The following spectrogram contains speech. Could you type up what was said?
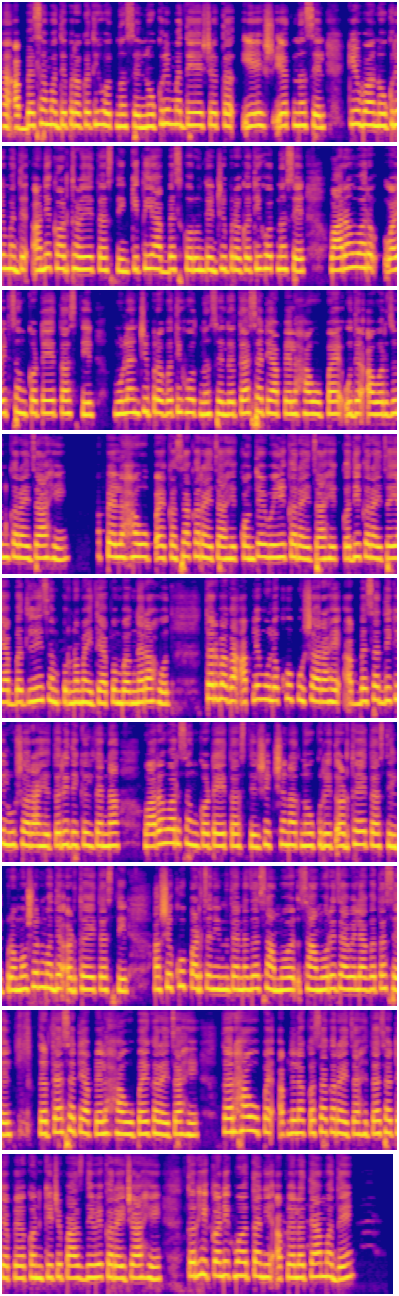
अभ्यासामध्ये प्रगती होत नसेल नोकरीमध्ये यश येत यश येत नसेल किंवा नोकरीमध्ये अनेक अडथळे येत असतील कितीही अभ्यास करून त्यांची प्रगती होत नसेल वारंवार वाईट संकटे येत असतील मुलांची प्रगती होत नसेल तर त्यासाठी आपल्याला हा उपाय उद्या आवर्जून करायचा आहे. आपल्याला हा उपाय कसा करायचा आहे? कोणत्या वेळी करायचा आहे? कधी करायचा याबद्दलही संपूर्ण माहिती आपण बघणार आहोत. तर बघा आपले मुलं खूप हुशार आहे. अभ्यासात देखील हुशार आहे. तरी देखील त्यांना वारंवार संकट येत असतील. शिक्षणात नोकरीत अडथळे येत असतील. प्रमोशनमध्ये अडथळे येत असतील. असे खूप अडचणींना त्यांना जर सामोर सामोरे जावे लागत असेल तर त्यासाठी आपल्याला हा उपाय करायचा आहे. तर हा उपाय आपल्याला कसा करायचा आहे? त्यासाठी आपल्याला कणकेचे पाच दिवे करायचे आहे. तर ही कणिक मळताना आपल्याला त्यामध्ये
